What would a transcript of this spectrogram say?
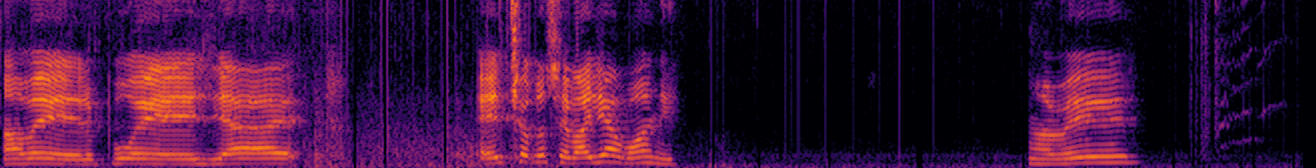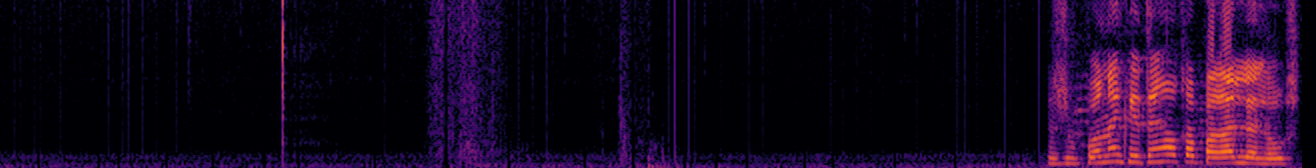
A ver, pues ya he hecho que se vaya Bonnie. A ver. Se supone que tengo que apagar la luz.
